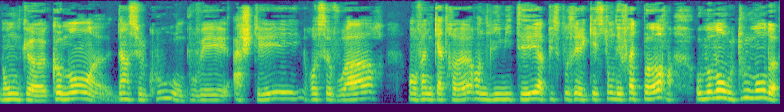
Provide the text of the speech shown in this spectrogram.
donc comment d'un seul coup on pouvait acheter, recevoir, en 24 heures, en illimité, a pu se poser les questions des frais de port. Au moment où tout le monde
